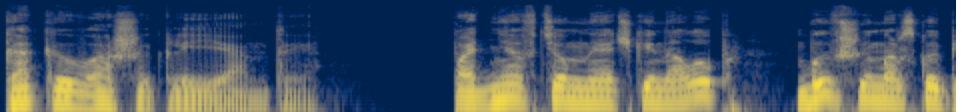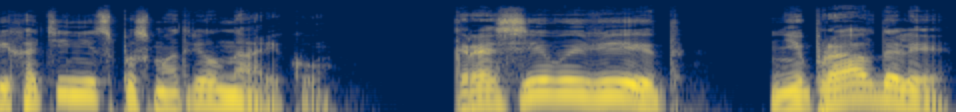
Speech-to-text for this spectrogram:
Как и ваши клиенты. Подняв темные очки на лоб, бывший морской пехотинец посмотрел на реку. «Красивый вид, не правда ли?»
